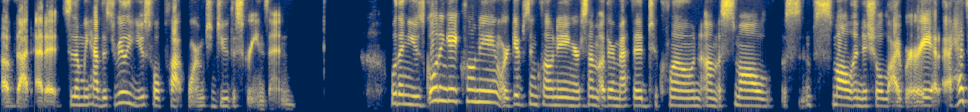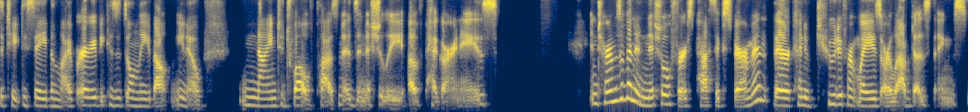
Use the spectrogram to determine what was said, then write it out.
of that edit. So then we have this really useful platform to do the screens in. We'll then use Golden Gate cloning or Gibson cloning or some other method to clone um, a small, small initial library. I hesitate to say even library because it's only about, you know, nine to 12 plasmids initially of PEG RNAs. In terms of an initial first pass experiment, there are kind of two different ways our lab does things.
